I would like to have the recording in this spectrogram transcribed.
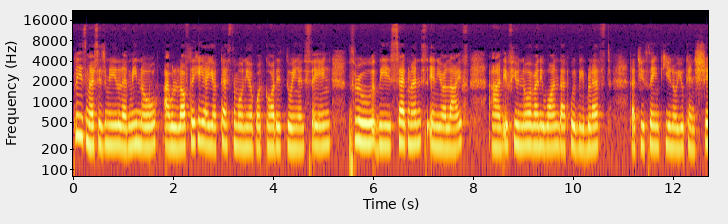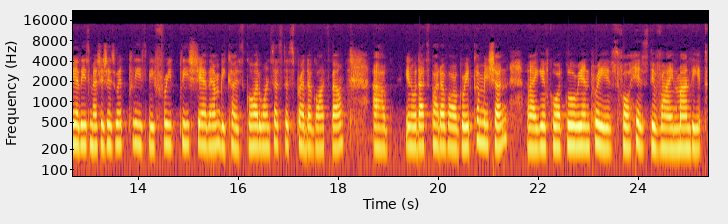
please message me. Let me know. I would love to hear your testimony of what God is doing and saying through these segments in your life. And if you know of anyone that will be blessed that you think you know you can share these messages with, please be free. Please share them because God wants us to spread the gospel. Uh, you know that's part of our great commission, and I give God glory and praise for His divine mandate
